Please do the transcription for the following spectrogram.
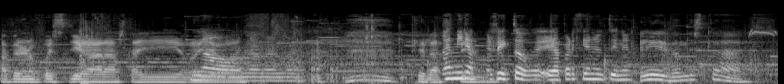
Ah, pero no puedes llegar hasta ahí, rollo. No, no, no, no. Qué lástima. Ah, mira, perfecto. He aparecido en el túnel. Eh, ¿dónde estás?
